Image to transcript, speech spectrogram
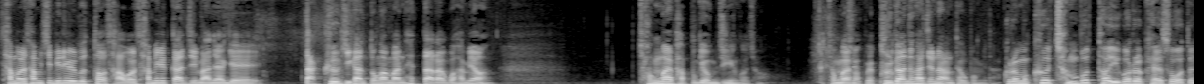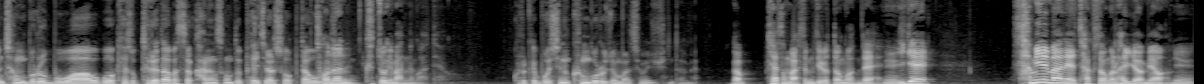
3월 31일부터 4월 3일까지 만약에 딱 그 기간 동안만 했다라고 하면 정말 바쁘게 움직인 거죠. 정말 바쁘게 불가능하지는 않다고 봅니다. 그러면 그 전부터 이거를 계속 어떤 정보를 모아오고 계속 들여다봤을 가능성도 배제할 수 없다고 저는 보시면. 그쪽이 맞는 것 같아요. 그렇게 보시는 근거로 좀 말씀해 주신다면. 그러니까 계속 말씀드렸던 건데 예. 이게 3일 만에 작성을 하려면 예.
